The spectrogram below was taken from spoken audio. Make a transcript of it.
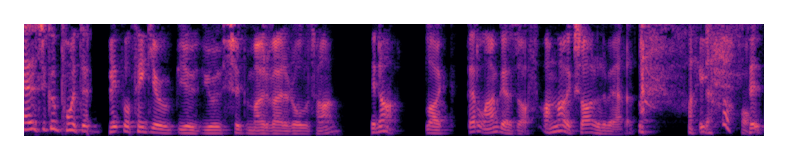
And it's a good point that people think you're, you're, you're super motivated all the time. You're not. Like, that alarm goes off. I'm not excited about it. like, No. th-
